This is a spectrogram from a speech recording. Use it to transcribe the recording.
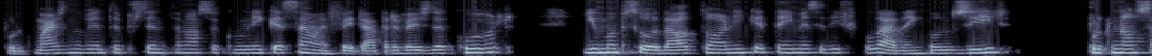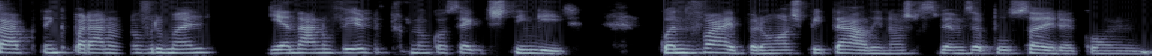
Porque mais de 90% da nossa comunicação é feita através da cor e uma pessoa daltónica tem imensa dificuldade em conduzir porque não sabe que tem que parar no vermelho e andar no verde porque não consegue distinguir. Quando vai para um hospital e nós recebemos a pulseira com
